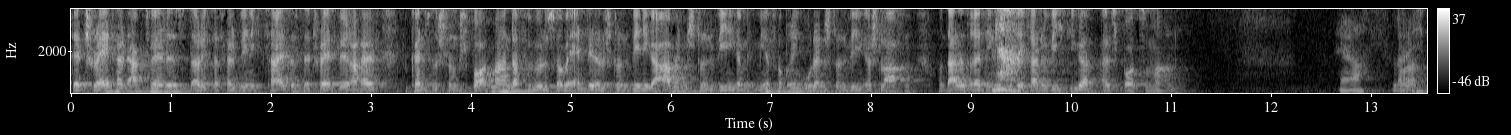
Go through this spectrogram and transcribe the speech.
der Trade halt aktuell ist, dadurch, dass halt wenig Zeit ist, der Trade wäre halt, du könntest eine Stunde Sport machen, dafür würdest du aber entweder eine Stunde weniger arbeiten, eine Stunde weniger mit mir verbringen oder eine Stunde weniger schlafen. Und alle drei Dinge sind dir gerade wichtiger, als Sport zu machen. Ja, vielleicht.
